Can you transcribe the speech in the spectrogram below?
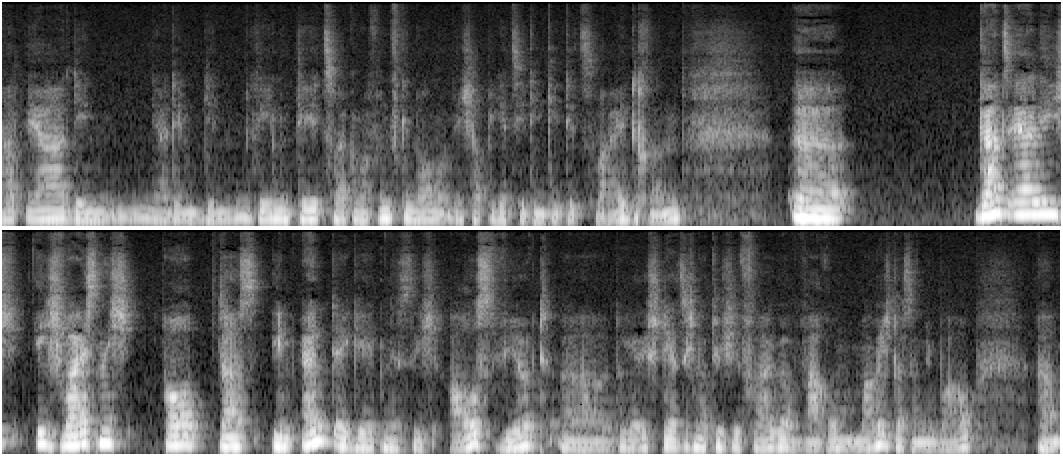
hat er den, ja, den, den Riemen T 2,5 genommen und ich habe jetzt hier den GT2 drin. Äh, ganz ehrlich, ich weiß nicht, ob das im Endergebnis sich auswirkt, äh, stellt sich natürlich die Frage, warum mache ich das denn überhaupt? Ähm,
